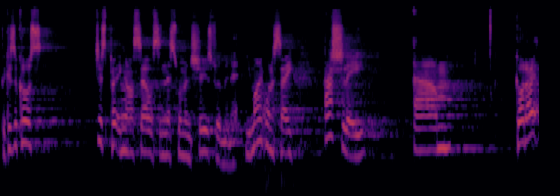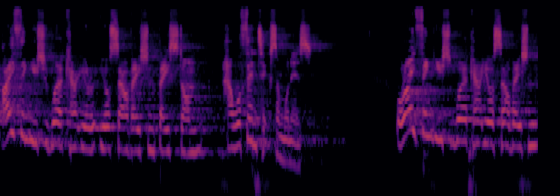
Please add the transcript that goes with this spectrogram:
Because, of course, just putting ourselves in this woman's shoes for a minute, you might want to say, Ashley, um, God, I, I think you should work out your, your salvation based on how authentic someone is. Or I think you should work out your salvation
